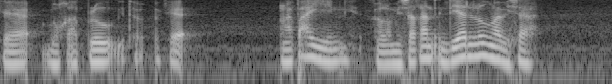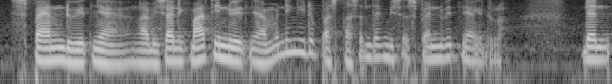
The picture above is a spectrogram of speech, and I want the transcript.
Kayak bokap lu gitu. Kayak ngapain? Kalau misalkan Indian lu nggak bisa spend duitnya nggak bisa nikmatin duitnya mending hidup pas-pasan tapi bisa spend duitnya gitu loh. Dan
